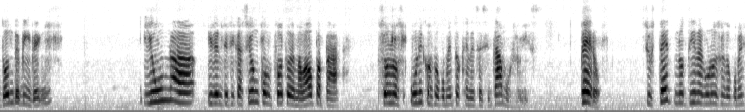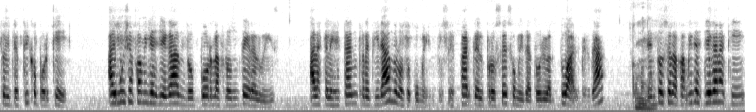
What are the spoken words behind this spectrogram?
donde viven, y una identificación con foto de mamá o papá, son los únicos documentos que necesitamos, Luis. Pero, si usted no tiene alguno de esos documentos, y te explico por qué, hay muchas familias llegando por la frontera, Luis, a las que les están retirando los documentos. Es parte del proceso migratorio actual, ¿verdad? Entonces las familias llegan aquí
